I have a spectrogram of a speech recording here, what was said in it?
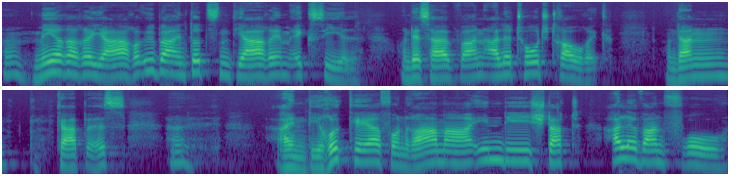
hm, mehrere Jahre, über ein Dutzend Jahre im Exil und deshalb waren alle todtraurig. Und dann gab es hm, die Rückkehr von Rama in die Stadt. Alle waren froh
